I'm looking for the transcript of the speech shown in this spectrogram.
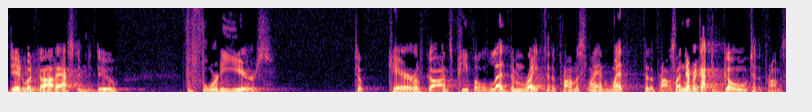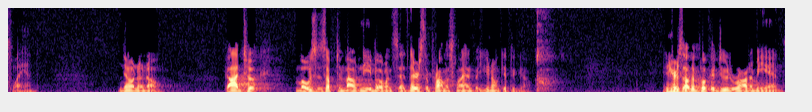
did what God asked him to do for 40 years took care of God's people, led them right to the promised land, went to the promised land, never got to go to the promised land. No, no, no. God took Moses up to Mount Nebo and said, There's the promised land, but you don't get to go. And here's how the book of Deuteronomy ends.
